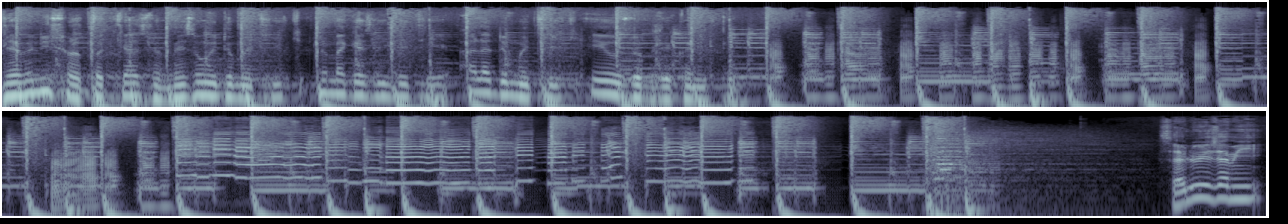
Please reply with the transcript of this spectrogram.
Bienvenue sur le podcast de Maison et Domotique, le magazine dédié à la domotique et aux objets connectés. Salut les amis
